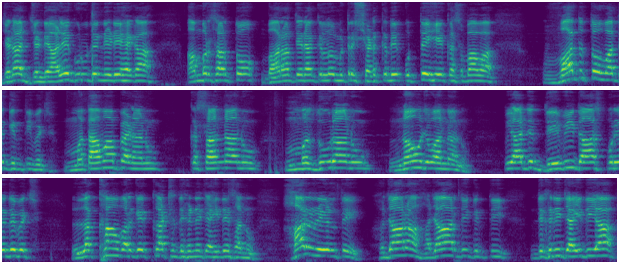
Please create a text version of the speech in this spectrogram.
ਜਿਹੜਾ ਜੰਡਿਆਲੇ ਗੁਰੂ ਦੇ ਨੇੜੇ ਹੈਗਾ, ਅੰਮ੍ਰਿਤਸਰ ਤੋਂ 12-13 ਕਿਲੋਮੀਟਰ ਸੜਕ ਦੇ ਉੱਤੇ ਹੀ ਇਹ ਕਸਬਾ ਵਾ। ਵੱਧ ਤੋਂ ਵੱਧ ਗਿਣਤੀ ਵਿੱਚ ਮਤਾਵਾਂ ਭੈਣਾਂ ਨੂੰ, ਕਿਸਾਨਾਂ ਨੂੰ, ਮਜ਼ਦੂਰਾਂ ਨੂੰ, ਨੌਜਵਾਨਾਂ ਨੂੰ ਵੀ ਅੱਜ ਦੇਵੀਦਾਸਪੁਰੇ ਦੇ ਵਿੱਚ ਲੱਖਾਂ ਵਰਗੇ ਇਕੱਠ ਦਿਖਣੇ ਚਾਹੀਦੇ ਸਾਨੂੰ। ਹਰ ਰੇਲ ਤੇ ਹਜ਼ਾਰਾਂ ਹਜ਼ਾਰ ਦੀ ਗਿਣਤੀ ਦਿਖਣੀ ਚਾਹੀਦੀ ਆ।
